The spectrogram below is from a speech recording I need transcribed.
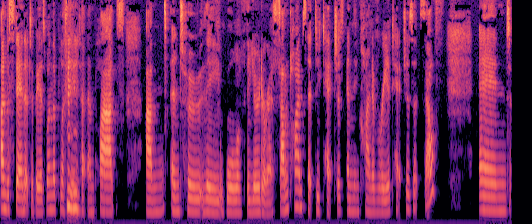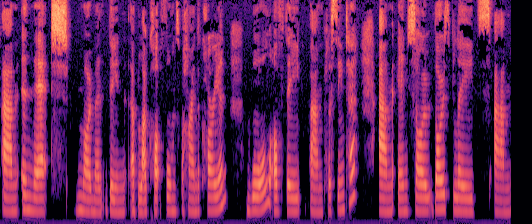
understand it to be, is when the placenta mm-hmm. implants um, into the wall of the uterus. Sometimes it detaches and then kind of reattaches itself. And um, in that moment, then a blood clot forms behind the chorion, wall of the um, placenta. Um, and so those bleeds, um,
